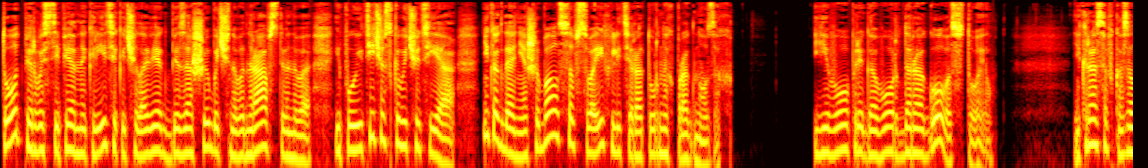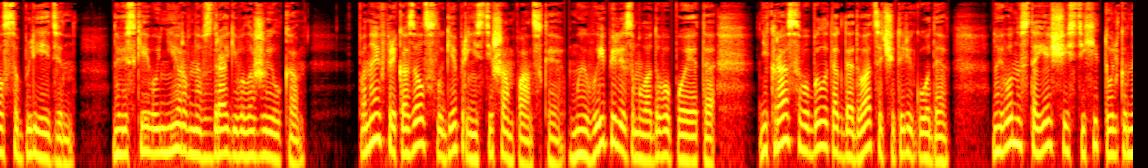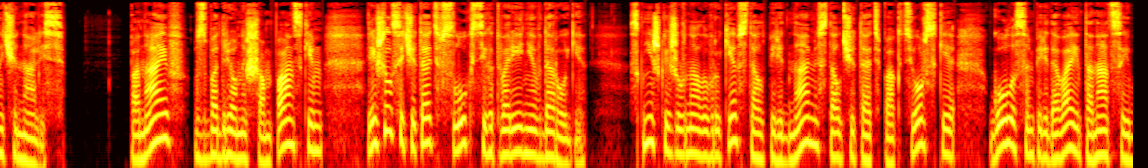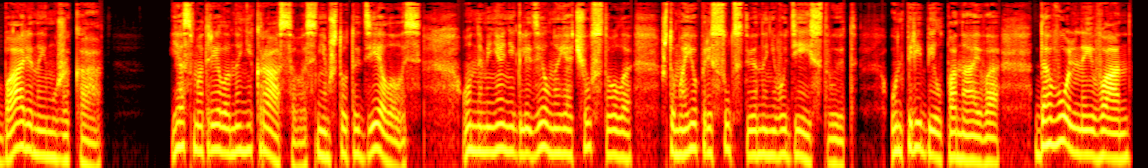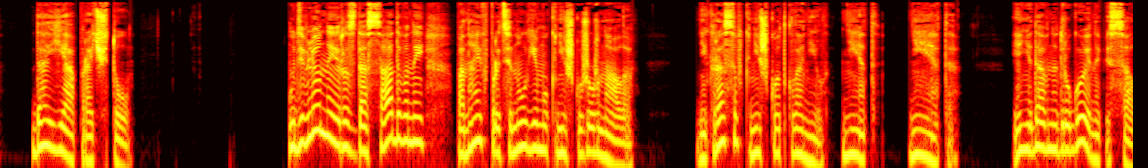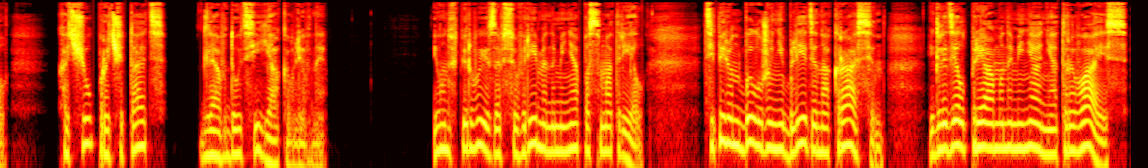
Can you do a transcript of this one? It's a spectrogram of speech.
Тот первостепенный критик и человек безошибочного нравственного и поэтического чутья никогда не ошибался в своих литературных прогнозах. Его приговор дорогого стоил. Некрасов казался бледен, на виске его нервно вздрагивала жилка. Панаев приказал слуге принести шампанское. Мы выпили за молодого поэта, Некрасову было тогда 24 года, но его настоящие стихи только начинались. Панаев, взбодренный шампанским, решился читать вслух стихотворение в дороге. С книжкой журнала в руке встал перед нами, стал читать по-актерски, голосом передавая интонации барина и мужика. Я смотрела на Некрасова, с ним что-то делалось. Он на меня не глядел, но я чувствовала, что мое присутствие на него действует. Он перебил Панаева. «Довольно, Иван. Да я прочту». Удивленный и раздосадованный, Панаев протянул ему книжку журнала. Некрасов книжку отклонил. «Нет, не это. Я недавно другое написал. Хочу прочитать для Авдотьи Яковлевны». И он впервые за все время на меня посмотрел. Теперь он был уже не бледен, а красен, и глядел прямо на меня, не отрываясь.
